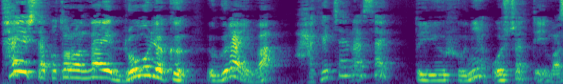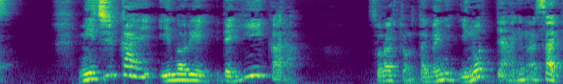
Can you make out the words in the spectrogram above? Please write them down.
大したことのない労力ぐらいはあげちゃいなさいというふうにおっしゃっています。短い祈りでいいから、その人のために祈ってあげなさい。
